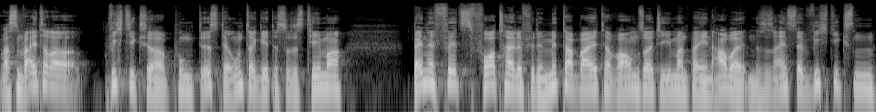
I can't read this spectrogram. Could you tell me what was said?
Was ein weiterer wichtigster Punkt ist, der untergeht, ist so das Thema Benefits, Vorteile für den Mitarbeiter. Warum sollte jemand bei Ihnen arbeiten? Das ist eines der wichtigsten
